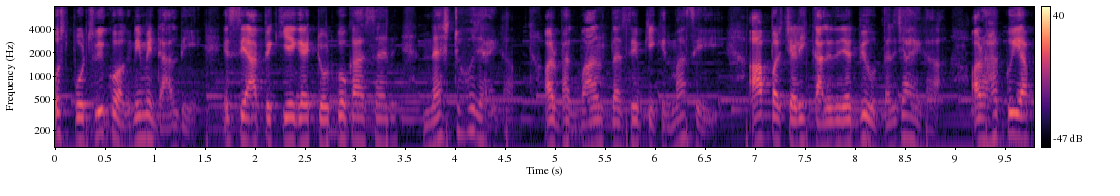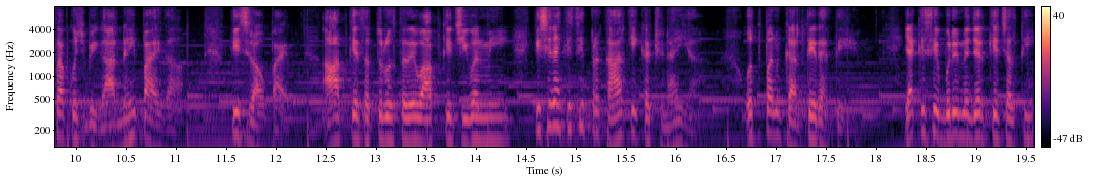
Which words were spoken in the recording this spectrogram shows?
उस पोटली को अग्नि में डाल दी। इससे आप पे किए गए टोटकों का असर नष्ट हो जाएगा और भगवान नसीब की कृपा से आप पर चढ़ी काली नज़र भी उतर जाएगा और हर कोई आपका कुछ बिगाड़ नहीं पाएगा। तीसरा उपाय, आपके शत्रु सदैव आपके जीवन में किसी न किसी प्रकार की कठिनाइयाँ उत्पन्न करते रहते हैं। या किसी बुरी नज़र के चलते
